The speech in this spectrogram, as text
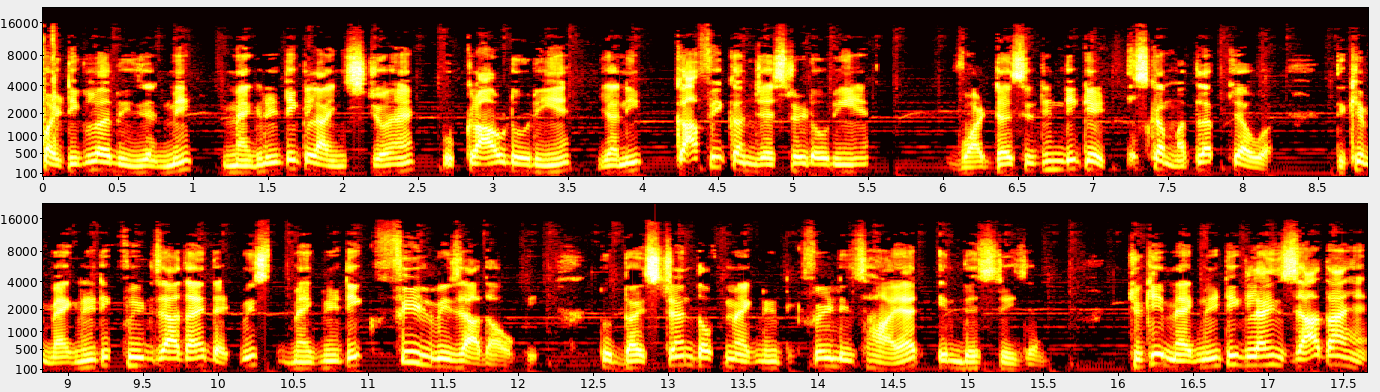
पर्टिकुलर रीजन में मैग्नेटिक लाइंस जो हैं, वो क्राउड हो रही हैं, यानी काफ़ी कंजेस्टेड हो रही हैं। व्हाट डज इट इंडिकेट इसका मतलब क्या हुआ? देखिए मैग्नेटिक फ़ील्ड ज़्यादा है दैट मीन्स मैग्नेटिक फ़ील्ड भी ज़्यादा होगी। तो the strength of magnetic field is higher in this region क्योंकि मैग्नेटिक लाइन ज़्यादा है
